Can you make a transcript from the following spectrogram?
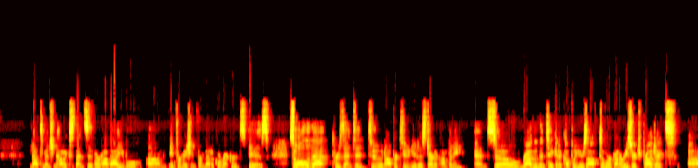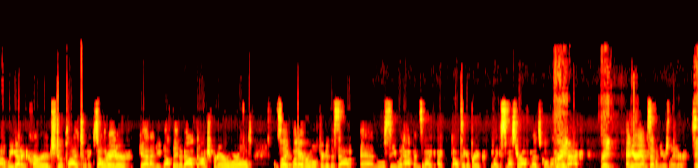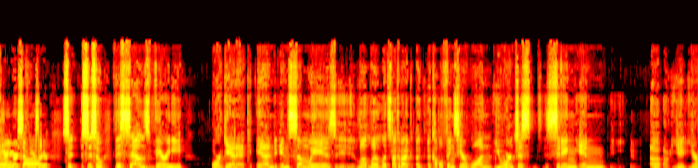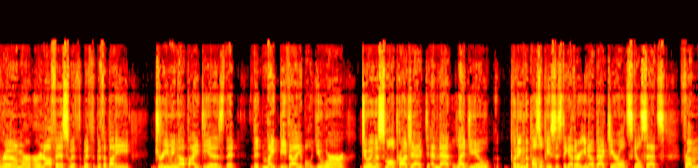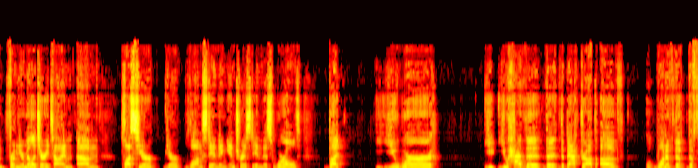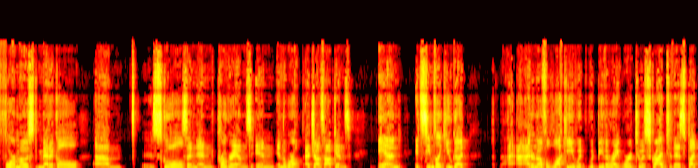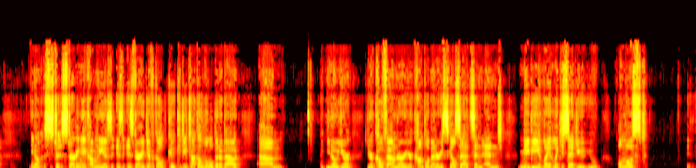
Not to mention how expensive or how valuable um, information from medical records is. So all of that presented to an opportunity to start a company and so rather than taking a couple years off to work on a research project, uh, we got encouraged to apply to an accelerator. Again, I knew nothing about the entrepreneur world. It's like, whatever, we'll figure this out and we'll see what happens. And I, I, will take a break, like a semester off med school, and then I'll right. go back. Right. And here I am seven years later. So, and here you are seven uh, years later. So, so, so this sounds very organic. And in some ways let, us let, talk about a, a, couple things here. One you weren't just sitting in a, your room or, or, an office with with with a buddy dreaming up ideas that that might be valuable. You were doing a small project and that led you putting the puzzle pieces together you know back to your old skill sets from from your military time um, plus your your longstanding interest in this world but you were you you had the the the backdrop of one of the the foremost medical um, schools and and programs in in the world at Johns Hopkins, and it seems like you got I, I don't know if lucky would would be the right word to ascribe to this, but you know, st- starting a company is is is very difficult. Could, could you talk a little bit about um, you know your your co-founder, your complementary skill sets, and and maybe like, you said, you you almost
